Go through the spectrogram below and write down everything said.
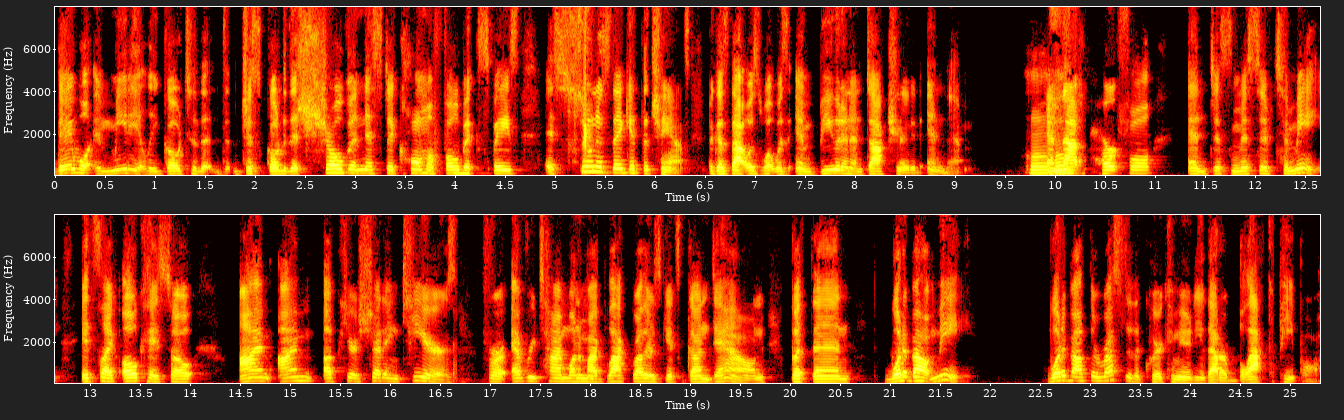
They will immediately go to the just go to this chauvinistic, homophobic space as soon as they get the chance, because that was what was imbued and indoctrinated in them Mhm. and that's hurtful and dismissive to me it's like okay so i'm i'm up here shedding tears for every time one of my black brothers gets gunned down but then what about me what about the rest of the queer community that are black people?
